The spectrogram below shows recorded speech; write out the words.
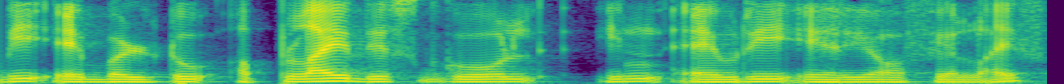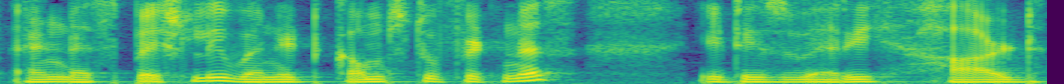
be able to apply this goal in every area of your life. And especially when it comes to fitness, it is very hard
